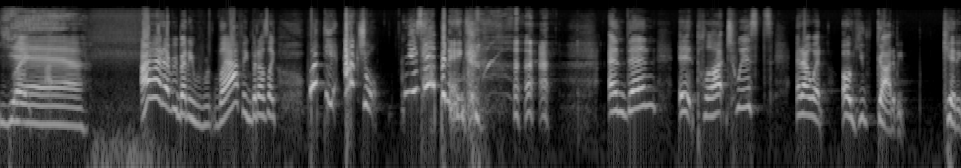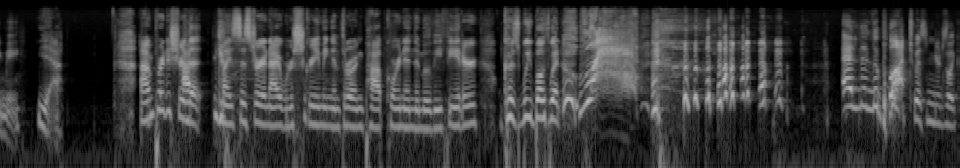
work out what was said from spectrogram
Yeah. I had everybody laughing, but I was like, what the actual is happening? and then it plot twists, and I went, oh, you've got to be kidding me. yeah. I'm pretty sure that my sister and I were screaming and throwing popcorn in the movie theater because we both went! And then the plot twist, and you're just like,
